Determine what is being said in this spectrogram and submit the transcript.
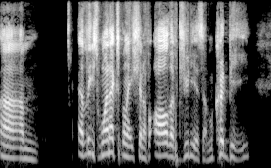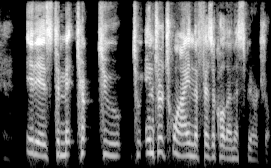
um, at least one explanation of all of Judaism could be it is to, to, to, intertwine the physical and the spiritual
